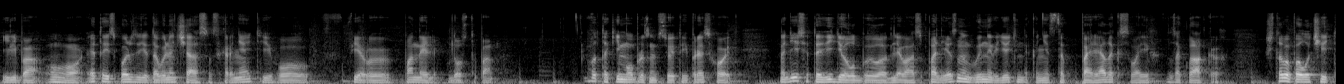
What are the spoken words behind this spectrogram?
Либо, ого, это используйте довольно часто, сохраняйте его в первую панель доступа. Вот таким образом все это и происходит. Надеюсь, это видео было для вас полезным, вы наведете наконец-то порядок в своих закладках. Чтобы получить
